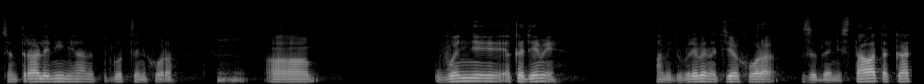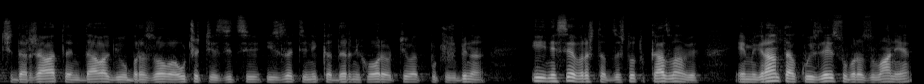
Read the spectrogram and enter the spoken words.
централи, ние нямаме подготвени хора. Mm-hmm. А, военни академии. Ами добре бе на тия хора, за да не става така, че държавата им дава, ги образова, учат езици, излизат ни кадърни хора, отиват по чужбина и не се връщат, защото казвам ви, емигранта, ако излезе с образование,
